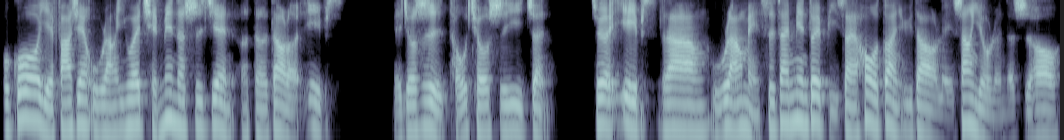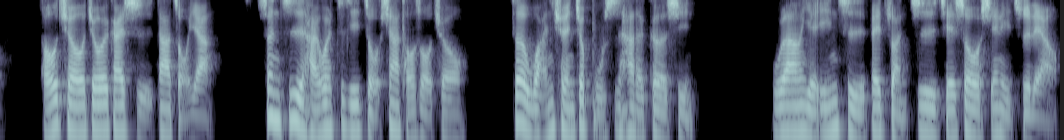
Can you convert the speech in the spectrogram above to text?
不过，也发现吴郎因为前面的事件而得到了 IPS，也就是投球失忆症。这个 IPS 让吴郎每次在面对比赛后段遇到垒上有人的时候，投球就会开始大走样，甚至还会自己走下投手球。这完全就不是他的个性，吴郎也因此被转至接受心理治疗。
